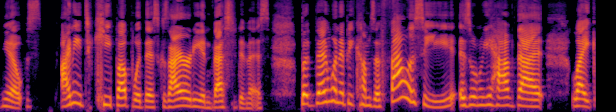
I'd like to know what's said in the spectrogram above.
you know, I need to keep up with this because I already invested in this. But then when it becomes a fallacy is when we have that like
